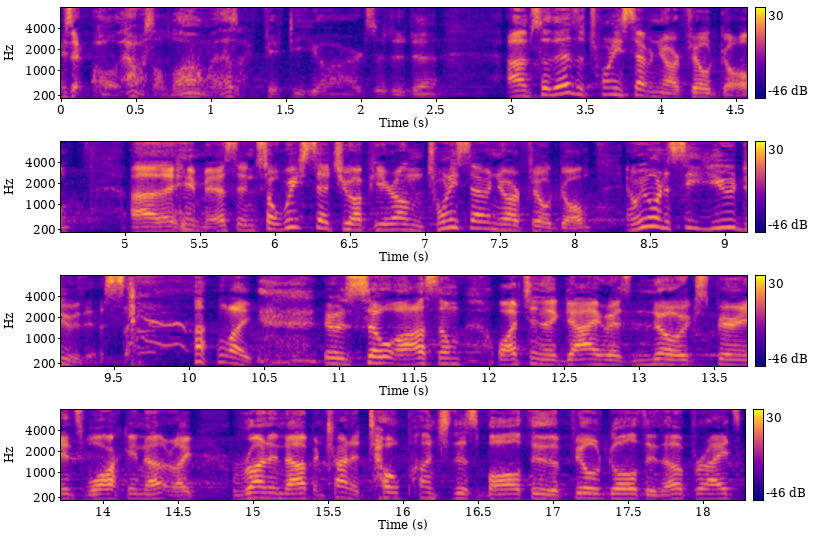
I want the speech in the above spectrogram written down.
He's like, oh, that was a long one. That was like 50 yards. Da, da, da. Um, so there's a 27 yard field goal uh, that he missed. And so we set you up here on the 27 yard field goal, and we want to see you do this. like, it was so awesome watching a guy who has no experience walking up, like running up and trying to toe punch this ball through the field goal, through the uprights,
